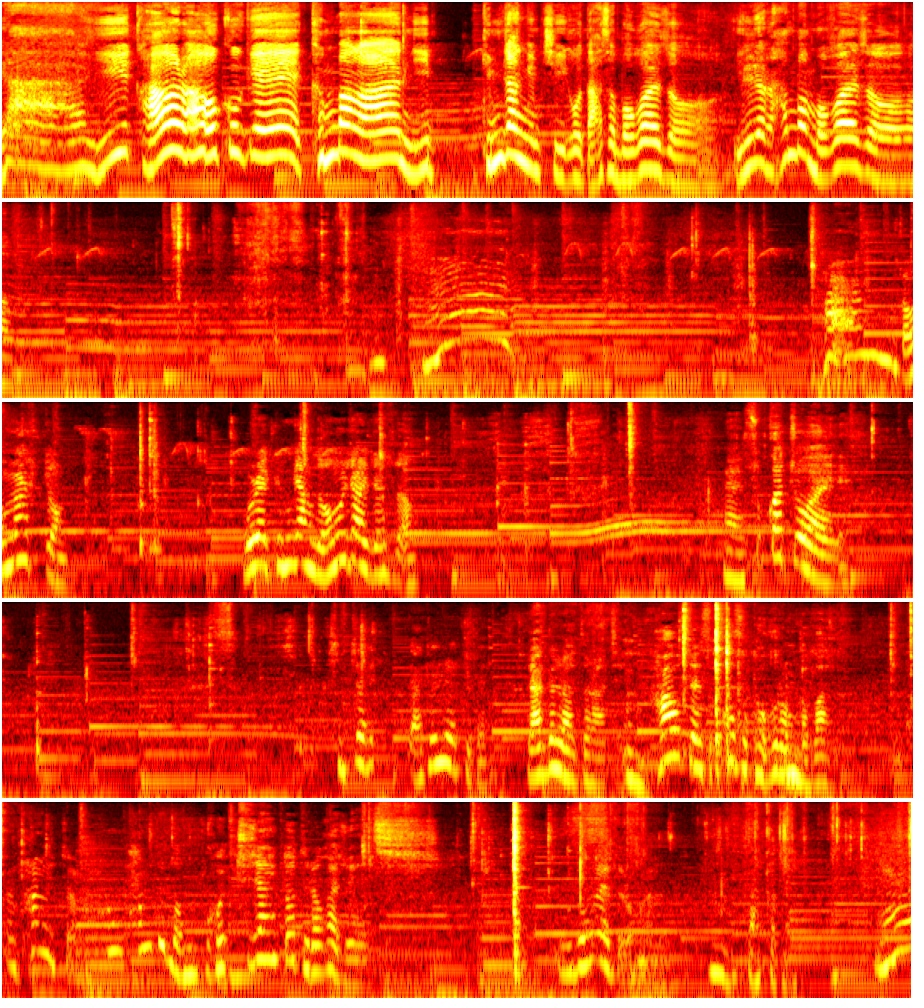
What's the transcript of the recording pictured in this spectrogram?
야, 이 가을 아홉국에 금방 한 이 김장김치 이거 나서 먹어야죠. 1년에 한 번 먹어야죠. 음. 아, 너무 맛있어. 올해 김장 너무 잘 됐어. 네, 쑥갓 좋아해. 진짜 야들야들해. 야들야들하지. 응. 하우스에서 커서 더 그런가 봐. 향 있잖아. 향, 향도 너무 좋아. 고추장이 또 들어가줘야지. 우동에 들어가는. 응, 맞아, 맞아. 음.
